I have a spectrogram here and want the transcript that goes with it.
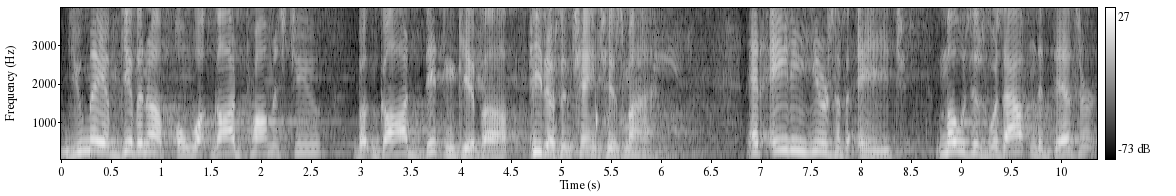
You may have given up on what God promised you, but God didn't give up. He doesn't change his mind. At 80 years of age, Moses was out in the desert,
